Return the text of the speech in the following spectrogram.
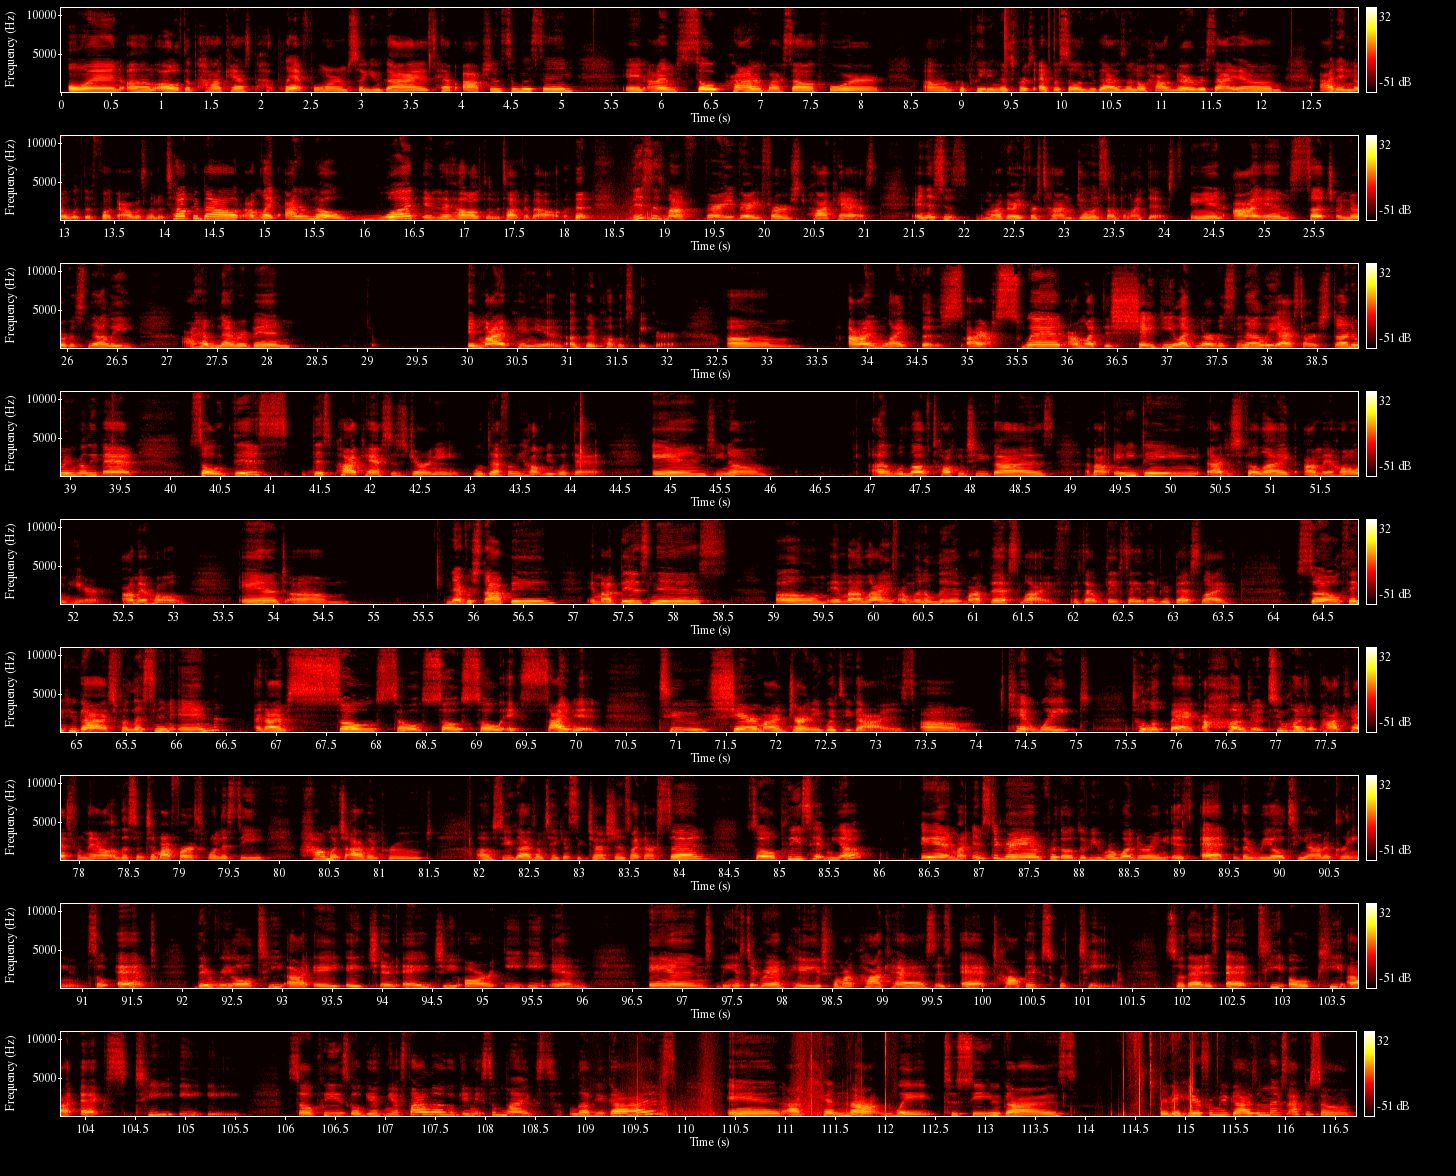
on um, all of the podcast p- platforms so you guys have options to listen. And I'm so proud of myself for um, completing this first episode. You guys don't know how nervous I am. I didn't know what the fuck I was going to talk about. I'm like, I don't know what in the hell I was going to talk about. this is my very, very first podcast. And this is my very first time doing something like this. And I am such a nervous Nelly. I have never been, in my opinion, a good public speaker. Um, I'm like this. I sweat. I'm like this shaky, like nervous Nelly. I start stuttering really bad. So this this podcast, this journey, will definitely help me with that. And you know, I would love talking to you guys about anything. I just feel like I'm at home here. I'm at home, and um, never stopping in my business um, in my life. I'm going to live my best life. Is that what they say? Live your best life. So, thank you guys for listening in. And I'm so, so, so, so excited to share my journey with you guys. Um, can't wait to look back 100, 200 podcasts from now and listen to my first one to see how much I've improved. Um, so, you guys, I'm taking suggestions, like I said. So, please hit me up and my Instagram, for those of you who are wondering, is at the real Tiahna Green. So at the real T I A H N A G R E E N. And the Instagram page for my podcast is at Topics with T. So that is at T O P I X T E E. So please go give me a follow, go give me some likes. Love you guys. And I cannot wait to see you guys and to hear from you guys in the next episode.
